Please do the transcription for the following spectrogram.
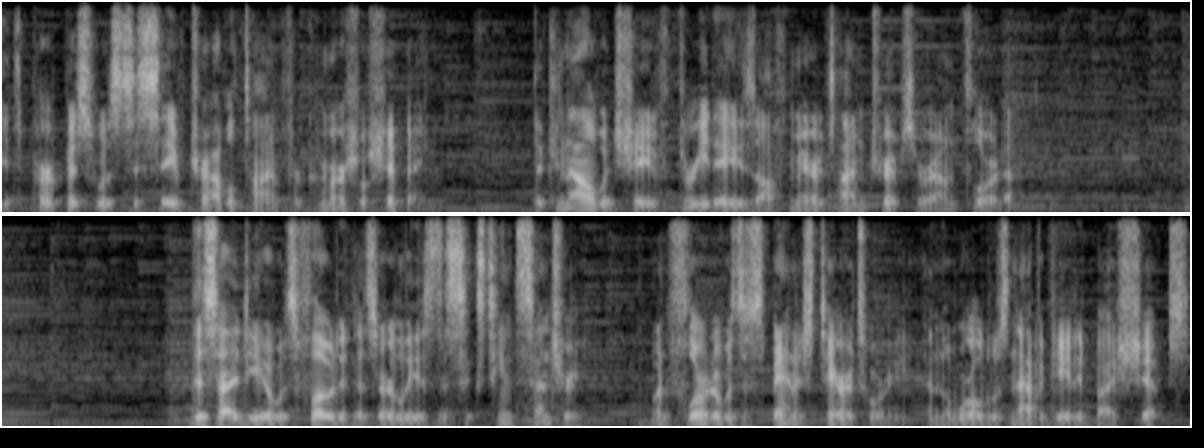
Its purpose was to save travel time for commercial shipping. The canal would shave three days off maritime trips around Florida. This idea was floated as early as the 16th century, when Florida was a Spanish territory and the world was navigated by ships,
